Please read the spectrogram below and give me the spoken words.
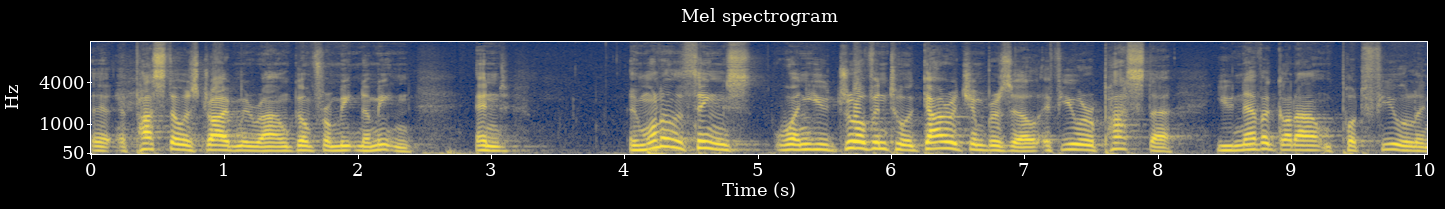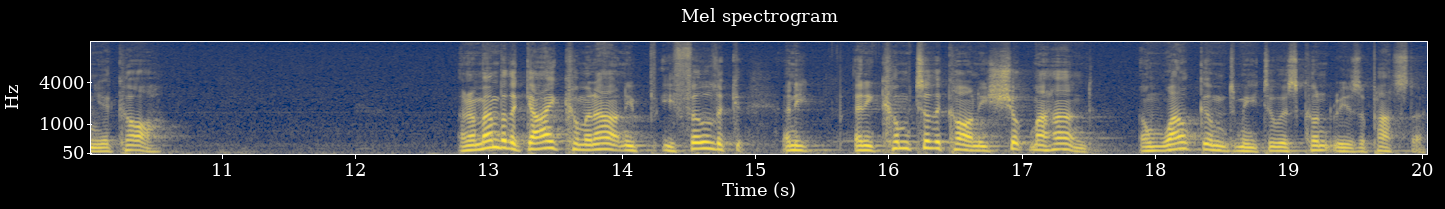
a pastor was driving me around, going from meeting to meeting. And, and one of the things, when you drove into a garage in Brazil, if you were a pastor, you never got out and put fuel in your car. And I remember the guy coming out and he, he filled the, and he, and he come to the car and he shook my hand and welcomed me to his country as a pastor.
